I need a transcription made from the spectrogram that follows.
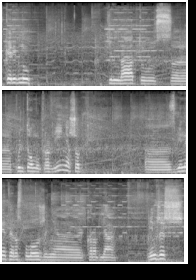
в керівну кімнату з е, пультом управління, щоб е, змінити розположення корабля. Він же ж.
